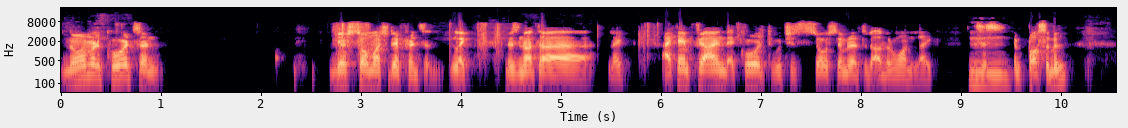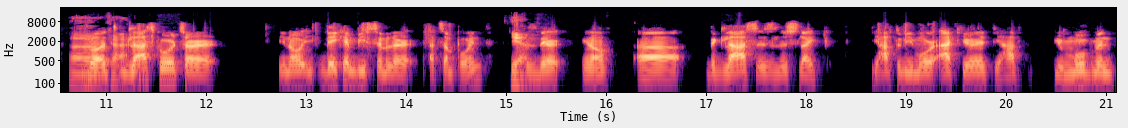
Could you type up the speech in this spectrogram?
normal courts and there's so much difference. Like, there's not a like I can't find a court which is so similar to the other one. Like, this is Mm, impossible. okay. But glass courts are, you know, they can be similar at some point. Yeah. because they're, you know, uh, the glass is just like you have to be more accurate. You have your movement,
